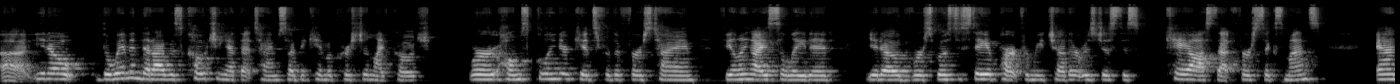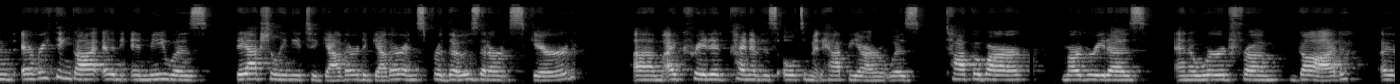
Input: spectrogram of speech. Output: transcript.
uh, you know, the women that I was coaching at that time, so I became a Christian life coach, were homeschooling their kids for the first time, feeling isolated, you know we're supposed to stay apart from each other. It was just this chaos that first six months. And everything got in, in me was they actually need to gather together. And for those that aren't scared um, i created kind of this ultimate happy hour it was taco bar margaritas and a word from god a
